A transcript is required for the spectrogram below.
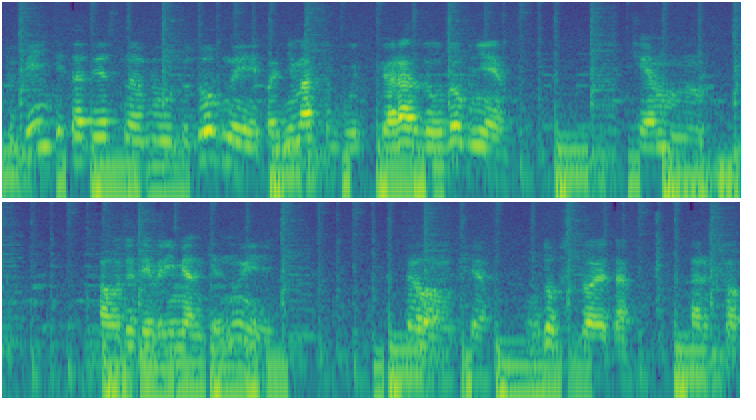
ступеньки, соответственно, будут удобные, подниматься будет гораздо удобнее, чем по вот этой временке. Ну и в целом вообще удобство это хорошо.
